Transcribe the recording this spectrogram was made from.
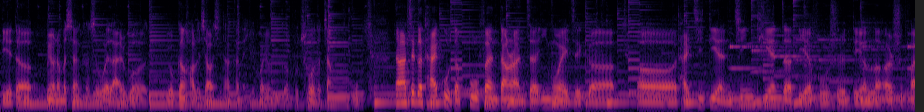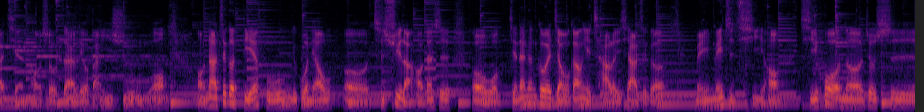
跌得没有那么深，可是未来如果有更好的消息，它可能也会有一个不错的涨幅。那这个台股的部分，当然这因为这个呃台积电今天的跌幅是跌了二十块钱哦，收在六百一十五哦。哦，那这个跌幅如果你要呃持续了哈，但是呃我简单跟各位讲，我刚刚也查了一下这个美美指期哈。期货呢，就是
